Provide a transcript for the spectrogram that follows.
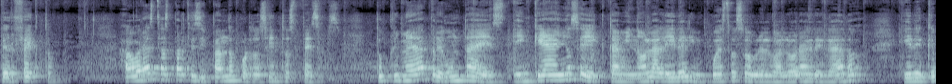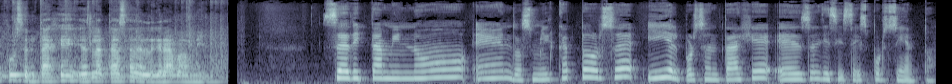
Perfecto. Ahora estás participando por 200 pesos. Tu primera pregunta es, ¿en qué año se dictaminó la ley del impuesto sobre el valor agregado y de qué porcentaje es la tasa del gravamen? Se dictaminó en 2014 y el porcentaje es del 16%.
